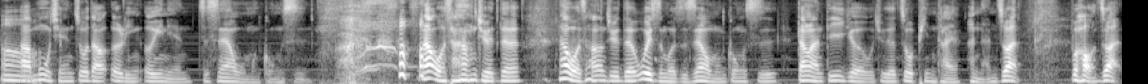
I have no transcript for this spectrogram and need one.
Oh. 那目前做到二零二一年，只剩下我们公司。那我常常觉得，那我常常觉得，为什么只剩下我们公司？当然，第一个我觉得做平台很难赚。不好赚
